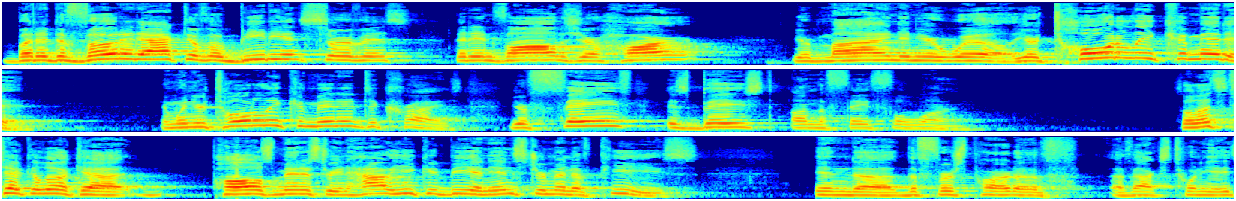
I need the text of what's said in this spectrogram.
but a devoted act of obedient service that involves your heart, your mind, and your will. You're totally committed. And when you're totally committed to Christ, your faith is based on the faithful one. So let's take a look at Paul's ministry and how he could be an instrument of peace in the, the first part of, of Acts 28,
